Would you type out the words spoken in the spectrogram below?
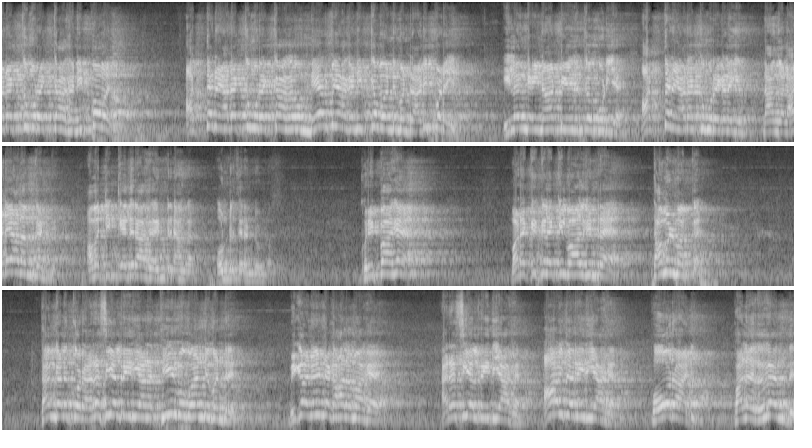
அடக்குமுறைக்காக நிற்பவன் அத்தனை அடக்குமுறைக்காகவும் நேர்மையாக நிற்க வேண்டும் என்ற அடிப்படை இலங்கை நாட்டில் இருக்கக்கூடிய அத்தனை அடக்குமுறைகளையும் நாங்கள் அடையாளம் கண்டு அவற்றிற்கு எதிராக இன்று நாங்கள் ஒன்று திரண்டுள்ளோம். குறிப்பாக வடக்கு கிழக்கில் வாழ்கின்ற தமிழ் மக்கள் தங்களுக்கு ஒரு அரசியல் ரீதியான தீர்வு வேண்டும் என்று மிக நீண்ட காலமாக அரசியல் ரீதியாக ஆயுத ரீதியாக போராடி பலர் இறந்து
